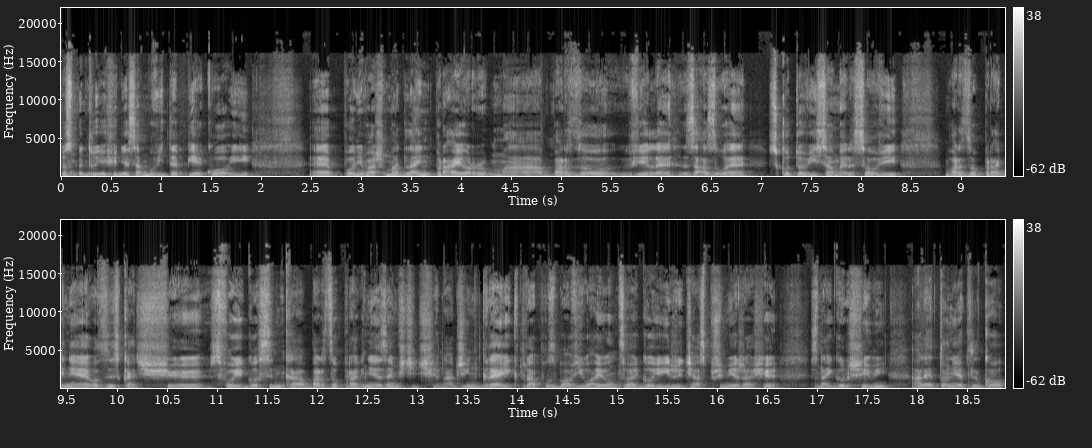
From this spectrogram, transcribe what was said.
Rozpętuje się niesamowite piekło i ponieważ Madeline Pryor ma bardzo wiele za złe Scottowi Summersowi, bardzo pragnie odzyskać e, swojego synka, bardzo pragnie zemścić się na Jean Grey, która pozbawiła ją całego jej życia, sprzymierza się z najgorszymi, ale to nie tylko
